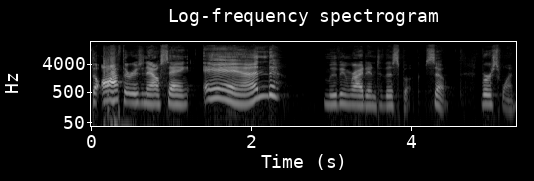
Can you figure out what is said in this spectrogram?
the author is now saying, and moving right into this book. So, verse 1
